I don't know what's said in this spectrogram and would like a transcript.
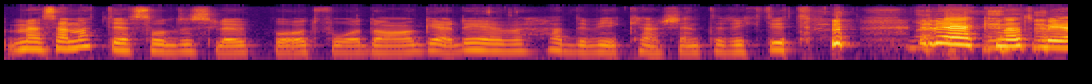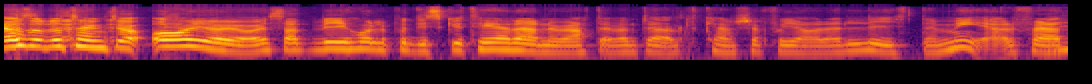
men sen att det sålde slut på två dagar, det hade vi kanske inte riktigt räknat med. Så då tänkte jag oj oj oj, så att vi håller på att diskutera nu att eventuellt kanske få göra lite mer. För att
